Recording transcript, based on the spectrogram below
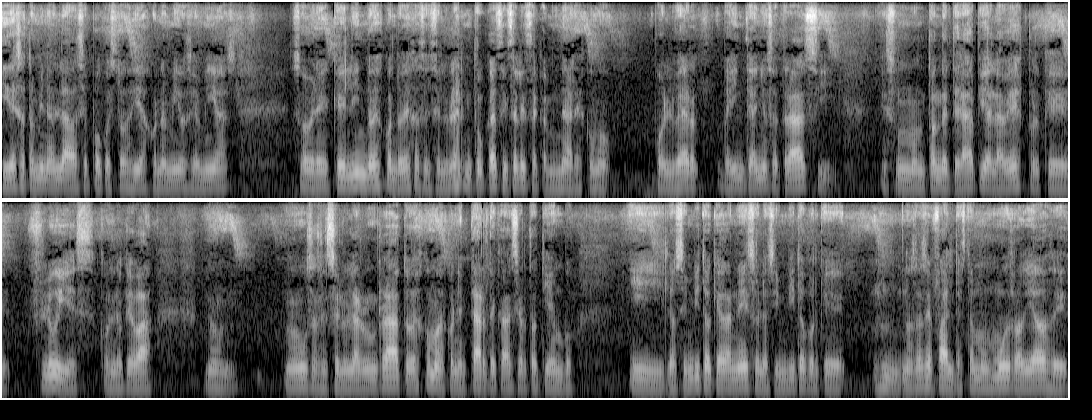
Y de eso también hablaba hace poco estos días con amigos y amigas, sobre qué lindo es cuando dejas el celular en tu casa y sales a caminar. Es como volver 20 años atrás y es un montón de terapia a la vez porque fluyes con lo que va. No, no usas el celular un rato, es como desconectarte cada cierto tiempo. Y los invito a que hagan eso, los invito porque nos hace falta, estamos muy rodeados de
